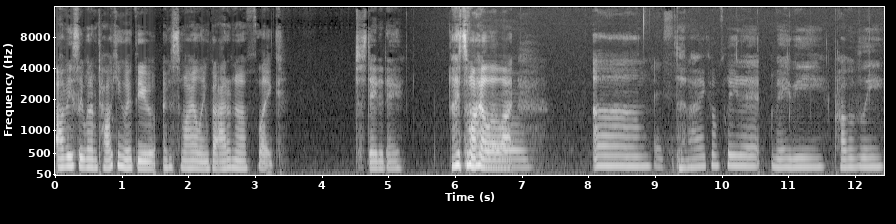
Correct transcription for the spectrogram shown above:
obviously when I'm talking with you, I'm smiling, but I don't know if like just day to day, I smile a lot. Um, Um. I. Did I complete it? Maybe. Probably.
